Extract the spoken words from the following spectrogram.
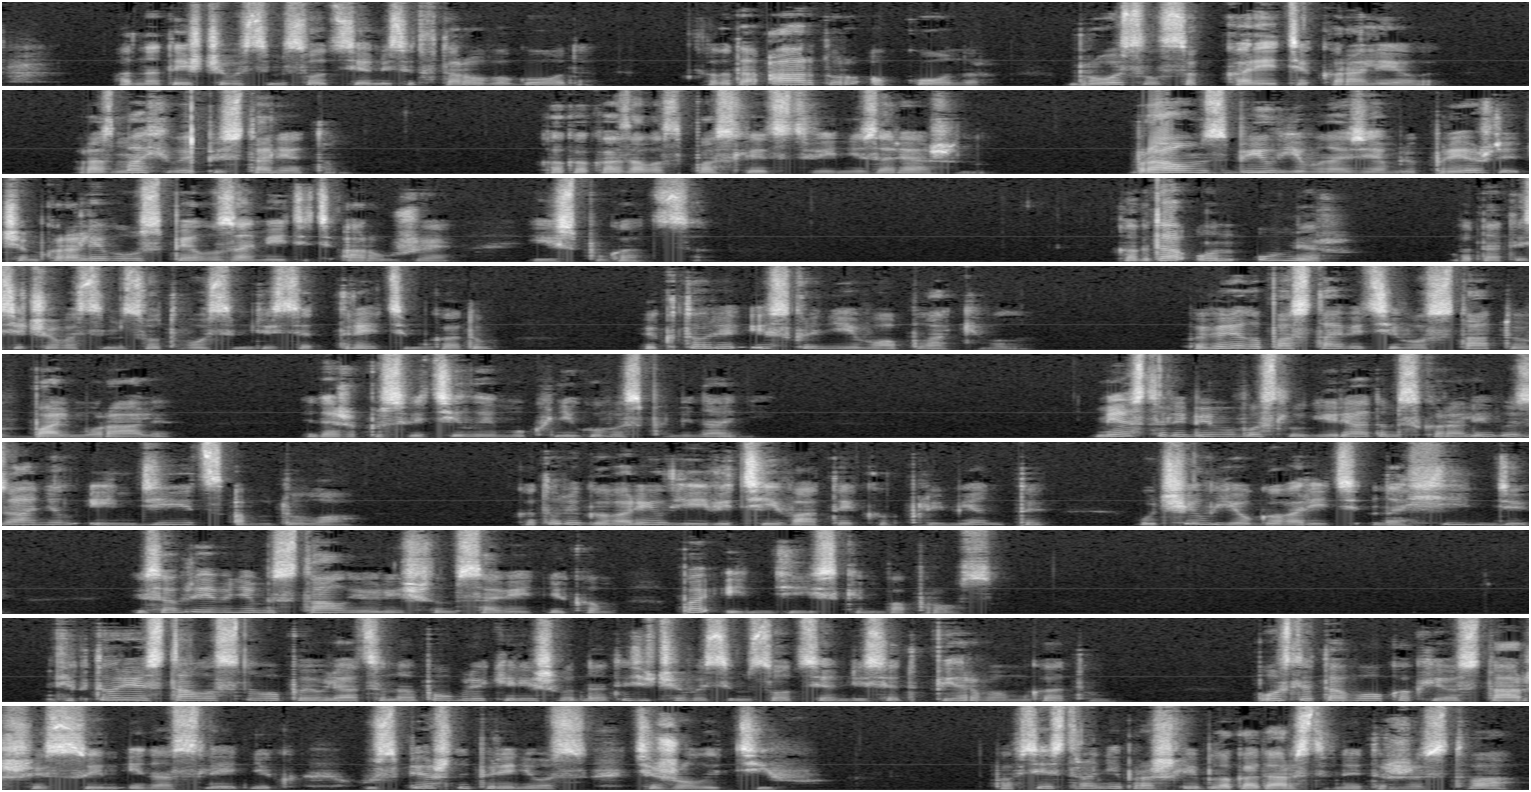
1872 года, когда Артур О'Коннор бросился к карете королевы, размахивая пистолетом, как оказалось впоследствии незаряженным. Браун сбил его на землю прежде, чем королева успела заметить оружие и испугаться. Когда он умер в 1883 году, Виктория искренне его оплакивала повелела поставить его статую в Бальмурале и даже посвятила ему книгу воспоминаний. Место любимого слуги рядом с королевой занял индиец Абдулла, который говорил ей витиеватые комплименты, учил ее говорить на хинди и со временем стал ее личным советником по индийским вопросам. Виктория стала снова появляться на публике лишь в 1871 году, после того, как ее старший сын и наследник успешно перенес тяжелый тиф. По всей стране прошли благодарственные торжества,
